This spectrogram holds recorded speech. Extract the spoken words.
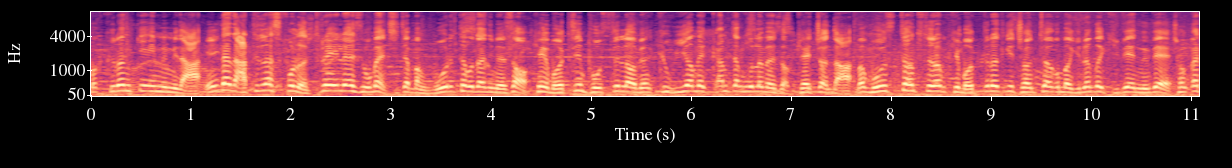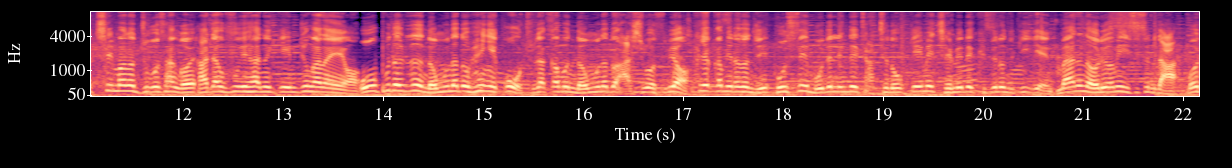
뭐 그런 게임입니다. 일단 아틀라스 폴른 트레일러에서 보면 진짜 막 모래 타고 다니면서 걔 멋진 보스를 나오면 그 위험에 깜짝 놀라면서 개쩐다. 막 몬스터 헌트처럼 걔 멋들어지게 전투하고 막 이런 걸 기대했는데 정가 7만 원 주고 산 걸 가장 후회하는 게임 중 하나예요. 오프덜드는 너무나도 횡했고 조작감은 너무나도 아쉬웠으며 타격감이라든지 보스의 모델링들 자체도 게임의 재미를 그대로 느끼기엔 많은 어려움이 있었습니다. 뭐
